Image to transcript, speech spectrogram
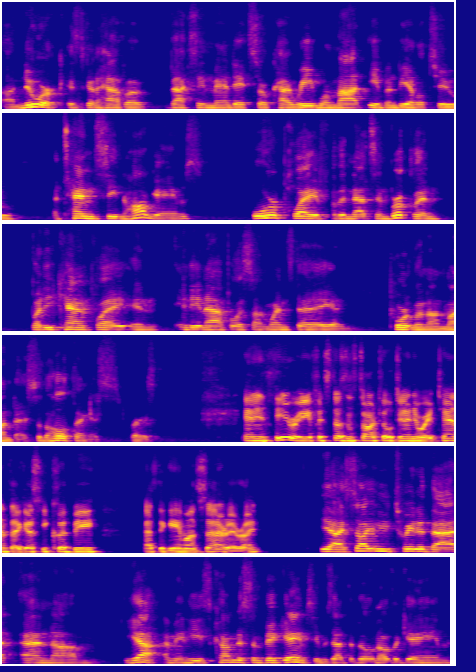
uh, Newark is going to have a vaccine mandate, so Kyrie will not even be able to attend Seton Hall games or play for the Nets in Brooklyn, but he can play in Indianapolis on Wednesday and Portland on Monday. So the whole thing is crazy. And in theory, if it doesn't start till January 10th, I guess he could be at the game on Saturday, right? Yeah, I saw you tweeted that, and um, yeah, I mean, he's come to some big games. He was at the Villanova game.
